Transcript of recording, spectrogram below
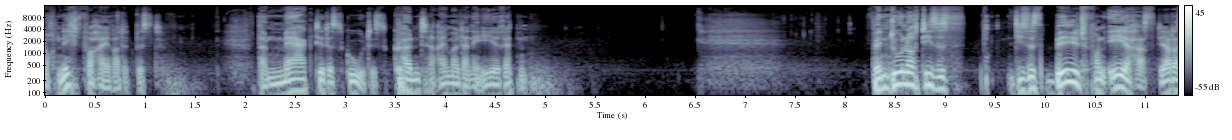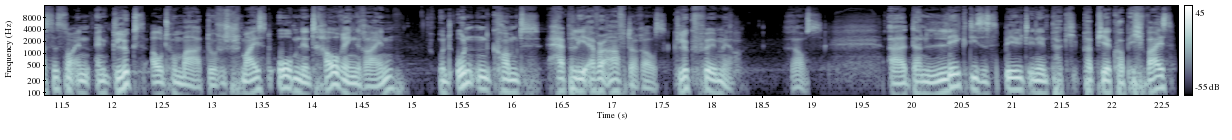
noch nicht verheiratet bist, dann merk dir das gut. Es könnte einmal deine Ehe retten. Wenn du noch dieses, dieses Bild von Ehe hast, ja, das ist so ein, ein Glücksautomat. Du schmeißt oben den Trauring rein und unten kommt Happily Ever After raus. Glück für immer raus. Äh, dann leg dieses Bild in den Papierkorb. Ich weiß,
